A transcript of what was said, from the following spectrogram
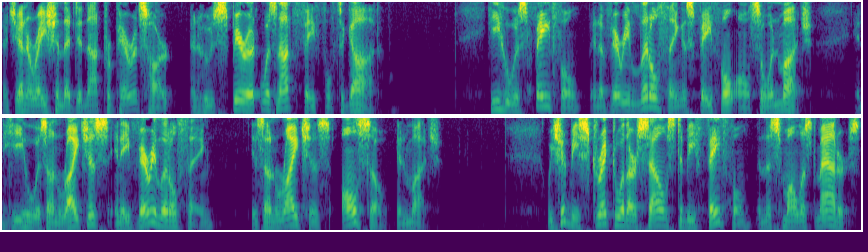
a generation that did not prepare its heart and whose spirit was not faithful to God. He who is faithful in a very little thing is faithful also in much, and he who is unrighteous in a very little thing is unrighteous also in much. We should be strict with ourselves to be faithful in the smallest matters.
